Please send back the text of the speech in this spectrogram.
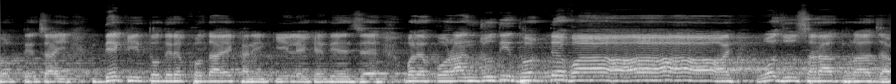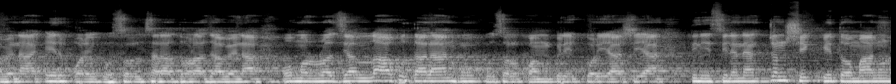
করতে চাই। দেখি তোদের খোদা এখানে কি লিখে দিয়েছে। বলে, কোরআন যদি ধরতে হয়, ওযু ছাড়া ধরা যাবে না, এরপরে গোসল ছাড়া ধরা যাবে না। ওমর রাজিয়াল্লাহু তাআলা আনহু গোসল কমপ্লিট করে আসিয়া, তিনি ছিলেন একজন শিক্ষিত মানুষ,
